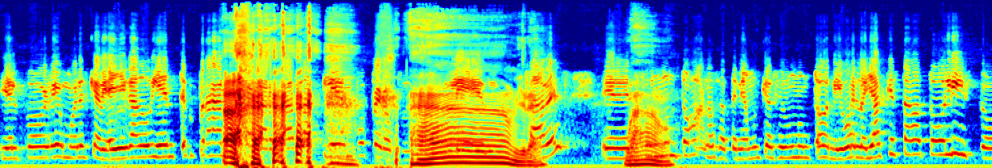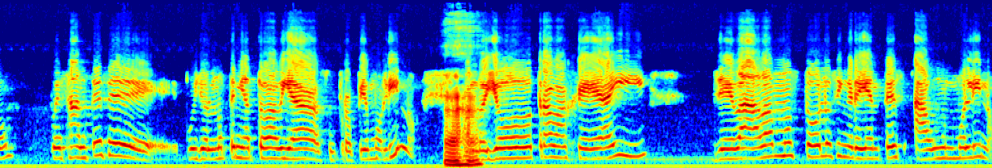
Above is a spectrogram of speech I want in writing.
y el pobre Moles que había llegado bien temprano para a tiempo, pero pues, ah, ¿sabes? Eh, Un montón, o sea, teníamos que hacer un montón. Y bueno, ya que estaba todo listo, pues antes eh, Puyol no tenía todavía su propio molino. Cuando yo trabajé ahí, llevábamos todos los ingredientes a un molino.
